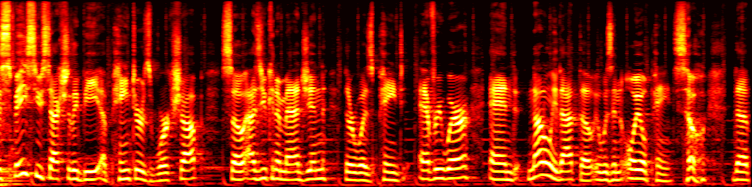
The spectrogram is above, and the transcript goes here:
This space used to actually be a painter's workshop, so as you can imagine, there was paint everywhere, and not only that though, it was an oil paint, so the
